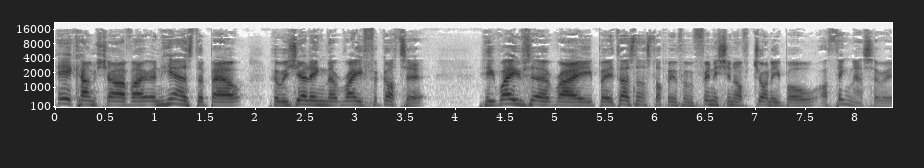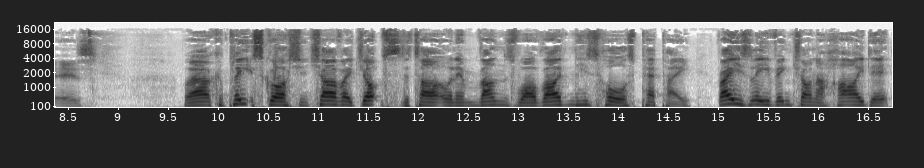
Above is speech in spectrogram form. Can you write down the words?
Here comes Chavo and he has the belt, who is yelling that Ray forgot it. He waves at Ray, but it does not stop him from finishing off Johnny Ball. I think that's who it is. Well, complete squash, and Chavo drops the title and then runs while riding his horse Pepe. Ray's leaving, trying to hide it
